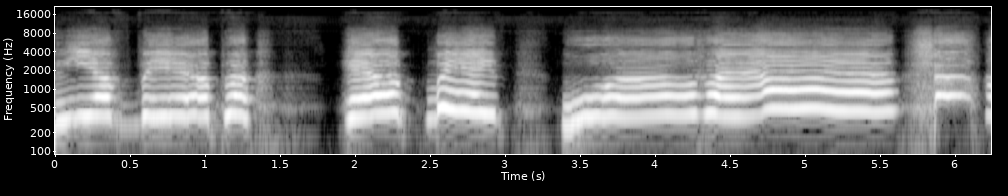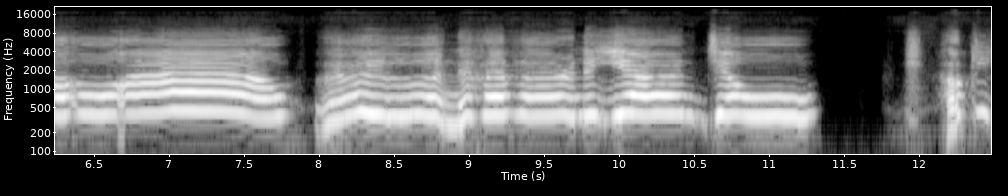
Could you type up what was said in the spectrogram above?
Jag behöver help Wow! Never young Joe. Okay.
